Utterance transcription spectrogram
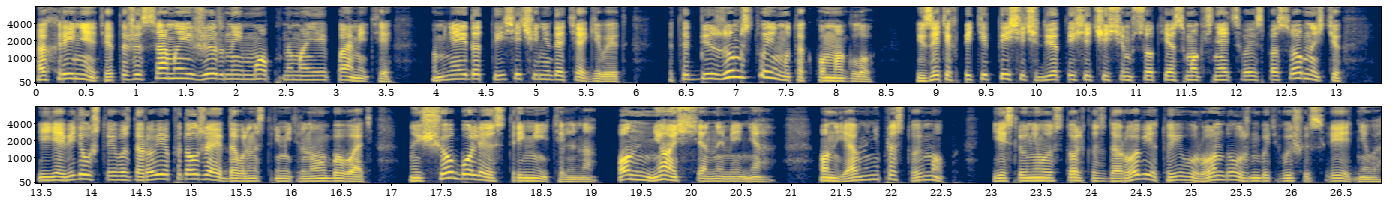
Охренеть, это же самый жирный моб на моей памяти. У меня и до тысячи не дотягивает. Это безумство ему так помогло. Из этих пяти тысяч две тысячи семьсот я смог снять своей способностью, и я видел, что его здоровье продолжает довольно стремительно убывать. Но еще более стремительно он несся на меня. Он явно непростой моб. Если у него столько здоровья, то и урон должен быть выше среднего.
